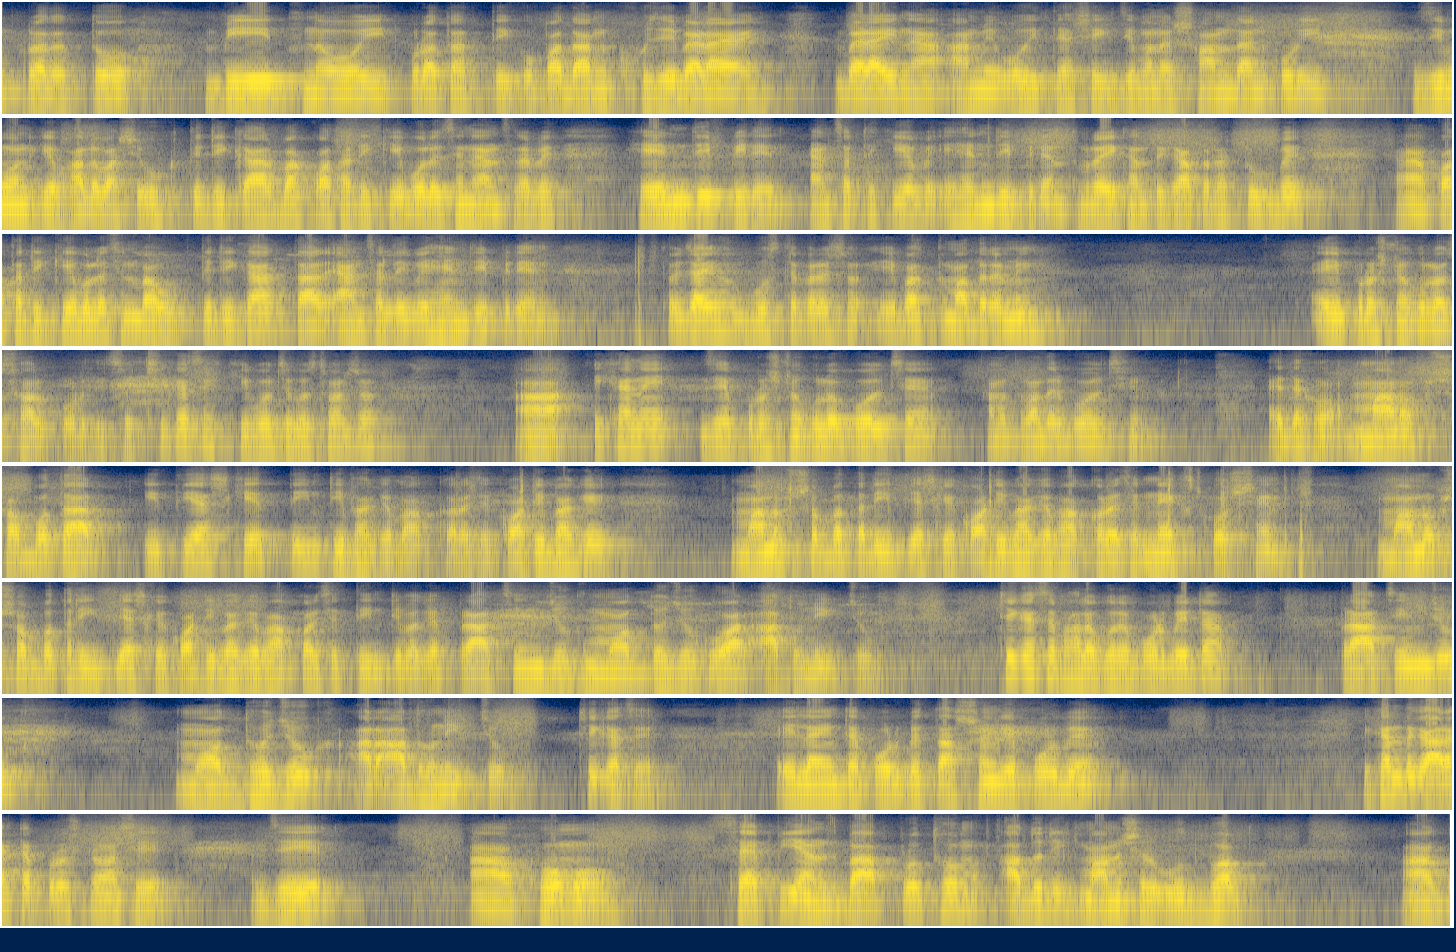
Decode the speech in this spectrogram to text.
পুরাতত্ত্ববিদ নই পুরাতাত্ত্বিক উপাদান খুঁজে বেড়ায়, বেড়াই না। আমি ঐতিহাসিক জীবনের সন্ধান করি, জীবনকে ভালোবাসি। উক্তিটি কার বা কথাটি কে বলেছেন? অ্যান্সার হবে হেনরি পিরেন। অ্যান্সারটা কী হবে? Henri Pirenne. তোমরা এখান থেকে এতটা টুকবে কথাটি কে বলেছেন বা উক্তিটি কার? তার অ্যান্সার লিখবে হেনরি পিরেন। তো যাই হোক, বুঝতে পেরেছ? এবার তোমাদের আমি এই প্রশ্নগুলো সলভ করে দিচ্ছি। ঠিক আছে? কি বলছে বুঝতে পারছ? এখানে যে প্রশ্নগুলো বলছে, আমি তোমাদের বলছি এই দেখো, মানব সভ্যতার ইতিহাসকে তিনটি ভাগে ভাগ করা হয়েছে। কটি ভাগে? মানব সভ্যতার ইতিহাসকে কটি ভাগে ভাগ করা হয়েছে? নেক্সট কোশ্চেন মানব সভ্যতার ইতিহাসকে কটি ভাগে ভাগ করা হয়েছে? তিনটি ভাগে। প্রাচীন যুগ মধ্যযুগ ও আর আধুনিক যুগ। ঠিক আছে, ভালো করে পড়বে এটা। প্রাচীন যুগ মধ্যযুগ আর আধুনিক যুগ। ঠিক আছে, এই লাইনটা পড়বে, তার সঙ্গে পড়বে। এখান থেকে আরেকটা প্রশ্ন আছে যে হোমো স্যাপিয়ান্স বা প্রথম আধুনিক মানুষের উদ্ভব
